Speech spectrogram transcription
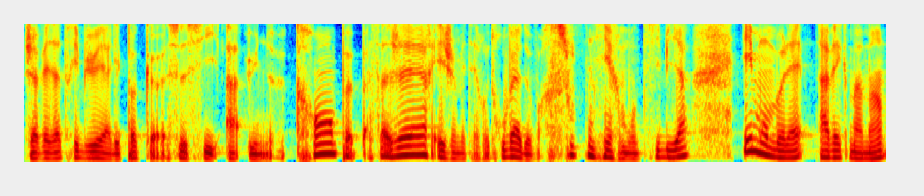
J'avais attribué à l'époque euh, ceci à une crampe passagère et je m'étais retrouvé à devoir soutenir mon tibia et mon mollet avec ma main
